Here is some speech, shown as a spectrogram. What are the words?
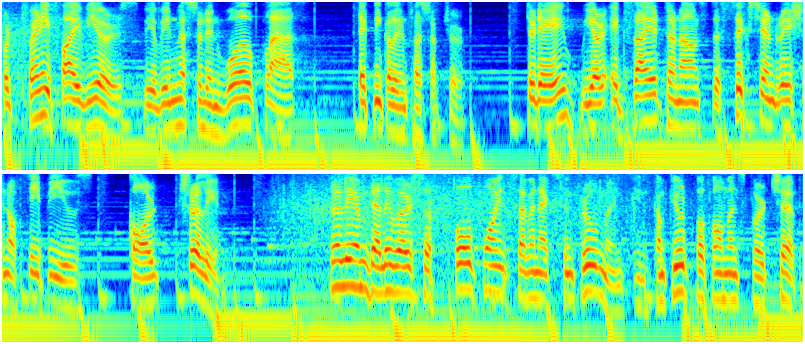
For 25 years, we have invested in world-class technical infrastructure. Today, we are excited to announce the sixth generation of TPUs called Trillium. Trillium delivers a 4.7x improvement in compute performance per chip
